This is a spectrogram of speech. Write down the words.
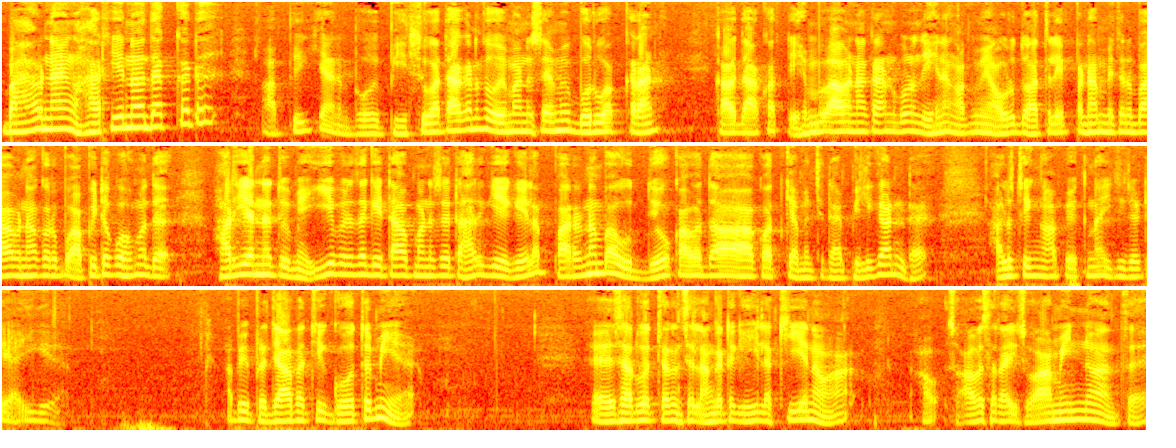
භාවනාවෙන් හරියනවා දැක්කට අපි කියන්නේ පිස්සු කතා කරනද ওই මිනිස්සයා මේ බොරුවක් කරන්නේ. කවදාකවත් එහෙම භාවනා කරන්න බලනද එහෙනම් අපි මේ අවුරුදු 40 50 මෙතන භාවනා කරපුවා අපිට කොහොමද හරියන්නේ නැතුව මේ ඊයේ පෙරද ගෙට ආපු මිනිස්සුන්ට හරි ගියේ කියලා පරණ බෞද්ධයෝ කවදාකවත් කැමති නැහැ. පිළිගන්න. අලුතින් ආපේකන ඉදිරියට යයි කියලා. අපේ ප්‍රජාපති ගෝතමිය සරුවචනන්සේ ළඟට ගිහිලා කියනවා අවසරයි ස්වාමීන් වහන්සේ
